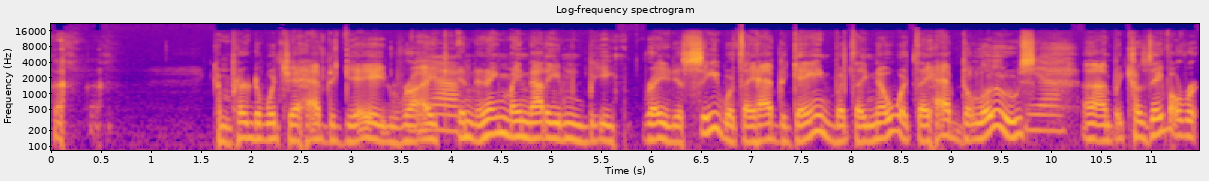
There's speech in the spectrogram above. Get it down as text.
compared to what you have to gain, right? Yeah. And they may not even be ready to see what they have to gain, but they know what they have to lose Yeah. uh, because they've already,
